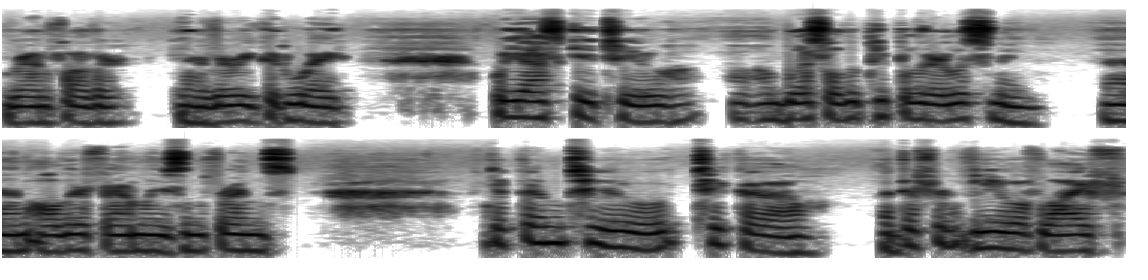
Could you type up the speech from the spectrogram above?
Grandfather, in a very good way. We ask you to uh, bless all the people that are listening and all their families and friends. Get them to take a, a different view of life,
